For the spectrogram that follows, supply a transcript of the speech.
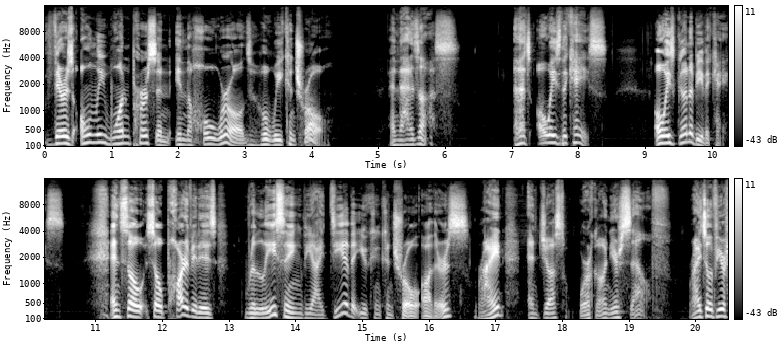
there's only one person in the whole world who we control. And that is us. And that's always the case. Always going to be the case. And so so part of it is releasing the idea that you can control others, right? And just work on yourself. Right? So if you're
